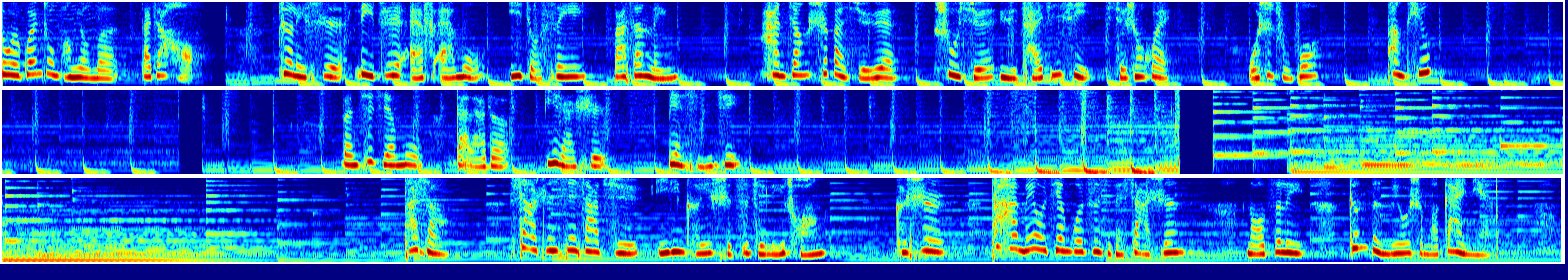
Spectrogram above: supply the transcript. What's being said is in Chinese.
各位观众朋友们，大家好，这里是荔枝 FM 一九四一八三零，汉江师范学院数学与财经系学生会，我是主播胖 Q。本期节目带来的依然是《变形记》。深陷下去一定可以使自己离床，可是他还没有见过自己的下身，脑子里根本没有什么概念，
